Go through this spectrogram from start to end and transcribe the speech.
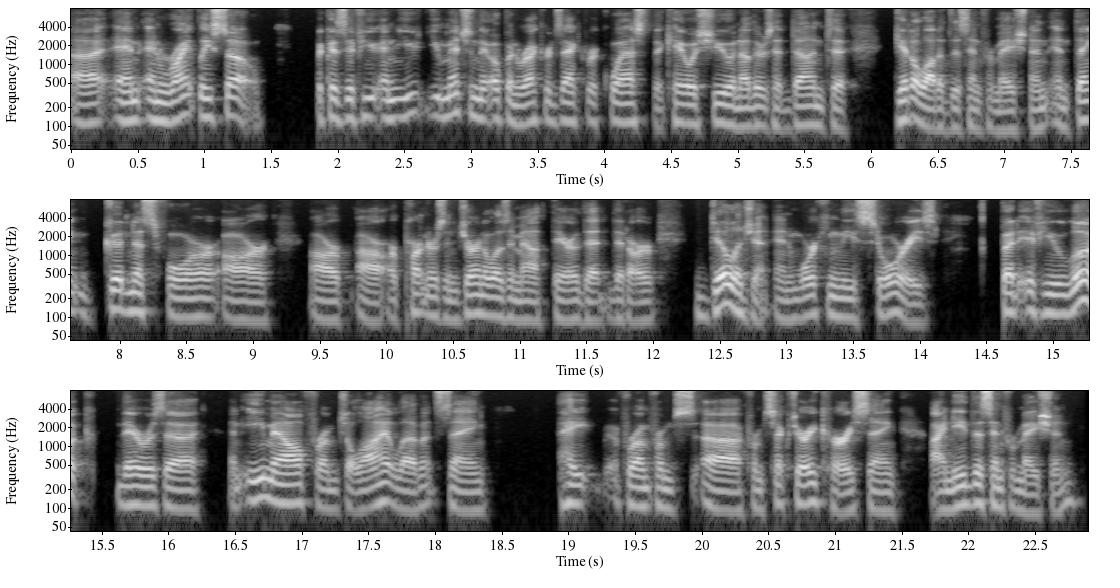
uh, and and rightly so. Because if you and you you mentioned the Open Records Act request that KOSU and others had done to get a lot of this information, and, and thank goodness for our, our our our partners in journalism out there that that are diligent in working these stories. But if you look, there was a an email from July 11th saying hey from from uh, from Secretary Curry saying, "I need this information."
